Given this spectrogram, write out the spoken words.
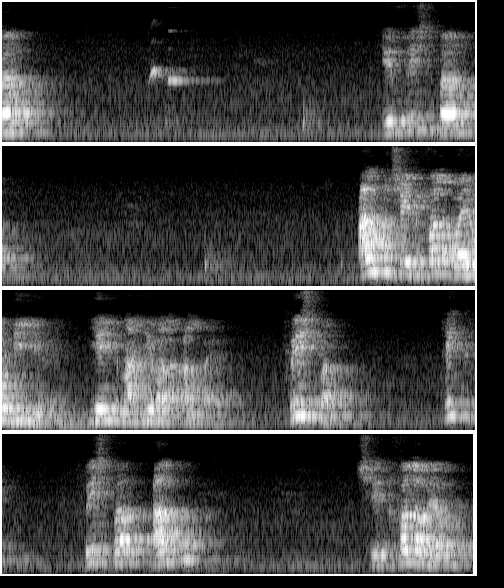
पर, के पृष्ठ पर अल्प क्षेत्रफल अवयव डी है। ये इतना, ये वाला अल्प है। पृष्ठ पर, ठीक? पृष्ठ पर अल्प क्षेत्रफल अवयव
